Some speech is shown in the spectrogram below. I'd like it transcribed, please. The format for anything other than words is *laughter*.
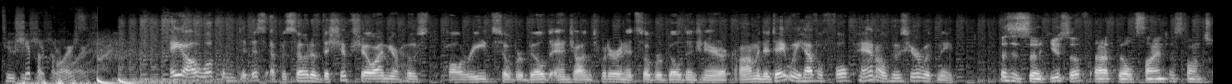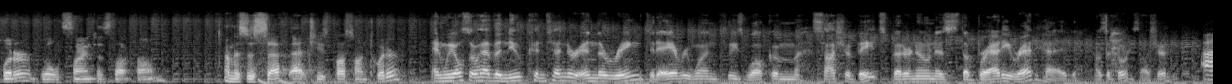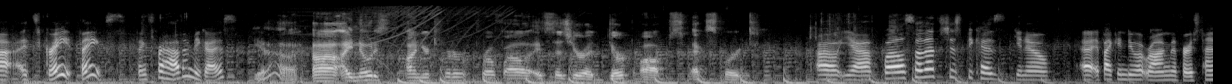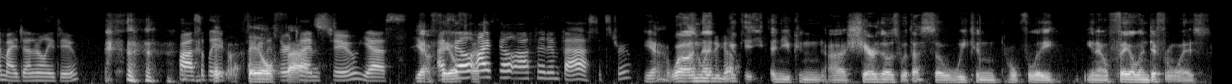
life? To ship, of course. Hey, all, welcome to this episode of The Ship Show. I'm your host, Paul Reed, Sober Build, and on Twitter and at SoberBuildEngineer.com. And today we have a full panel. Who's here with me? This is uh, Yusuf at Build Scientist on Twitter, buildscientist.com. And this is Seth at Cheese Plus on Twitter. And we also have a new contender in the ring today. Everyone, please welcome Sascha Bates, better known as the Bratty Redhead. How's it going, Sasha? Uh, it's great. Thanks. Thanks for having me, guys. Yeah. Uh, I noticed on your Twitter profile it says you're a derp ops expert. Oh, yeah. Well, so that's just because, you know, uh, if I can do it wrong the first time, I generally do. *laughs* Possibly fail third fast. times too. Yes. Yeah, I fail fail. fast. I fail often and fast. It's true. Yeah. Well, and then the way to you can, and you can uh, share those with us, so we can hopefully, you know, fail in different ways.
